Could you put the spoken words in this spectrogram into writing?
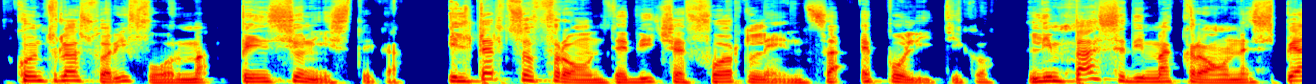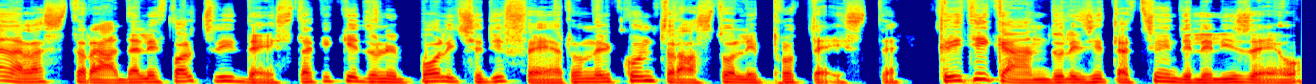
contro la sua riforma pensionistica. Il terzo fronte, dice Forlenza, è politico. L'impasse di Macron spiana la strada alle forze di destra che chiedono il pollice di ferro nel contrasto alle proteste, criticando le esitazioni dell'Eliseo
